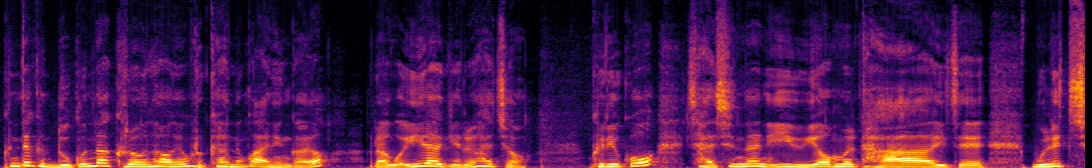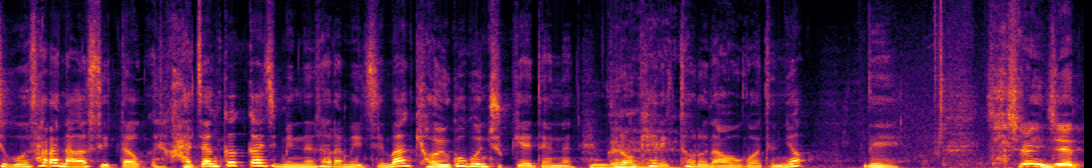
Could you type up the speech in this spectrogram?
근데 그 누구나 그런 상황이면 그렇게 하는 거 아닌가요? 라고 이야기를 하죠. 그리고 자신은 이 위험을 다 이제 물리치고 살아나갈 수 있다고 가장 끝까지 믿는 사람이지만 결국은 죽게 되는 그런 네. 캐릭터로 나오거든요. 네. 사실은 이제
